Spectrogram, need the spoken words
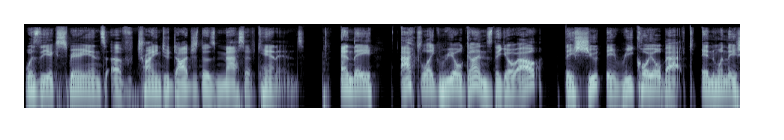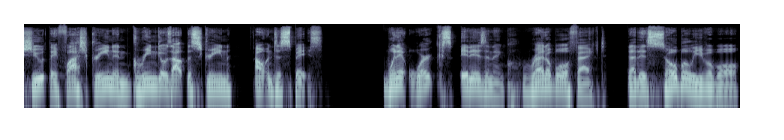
was the experience of trying to dodge those massive cannons. And they act like real guns. They go out, they shoot, they recoil back. And when they shoot, they flash green and green goes out the screen out into space. When it works, it is an incredible effect that is so believable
